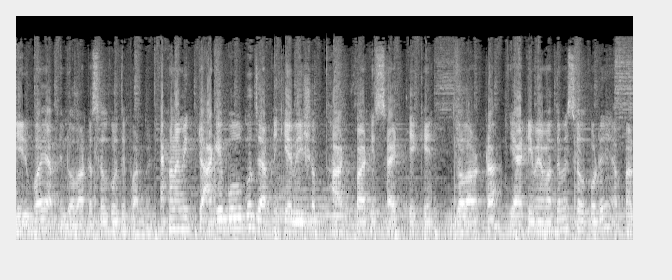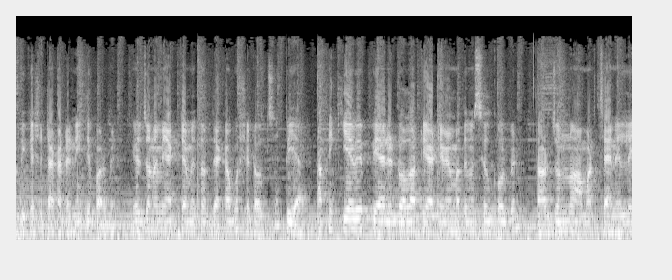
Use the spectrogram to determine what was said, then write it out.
নির্ভয়ে আপনি ডলারটা সেল করতে পারবেন। এখন আমি একটু আগে বলব যে আপনি কীভাবে এইসব থার্ড পার্টি সাইট থেকে ডলারটা এআরটিএম এর মাধ্যমে সেল করে আপনার বিকাশে টাকাটা নিতে পারবেন। এর জন্য আমি একটা মেথড দেখাবো, সেটা হচ্ছে পেয়ার আপনি কীভাবে পেয়ারের ডলার এআরটিএম এর মাধ্যমে সেল করবেন, তার জন্য আমার চ্যানেলে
